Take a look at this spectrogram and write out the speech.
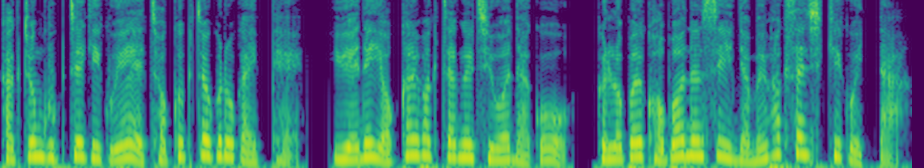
각종 국제기구에 적극적으로 가입해 유엔의 역할 확장을 지원하고 글로벌 거버넌스 이념을 확산시키고 있다.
